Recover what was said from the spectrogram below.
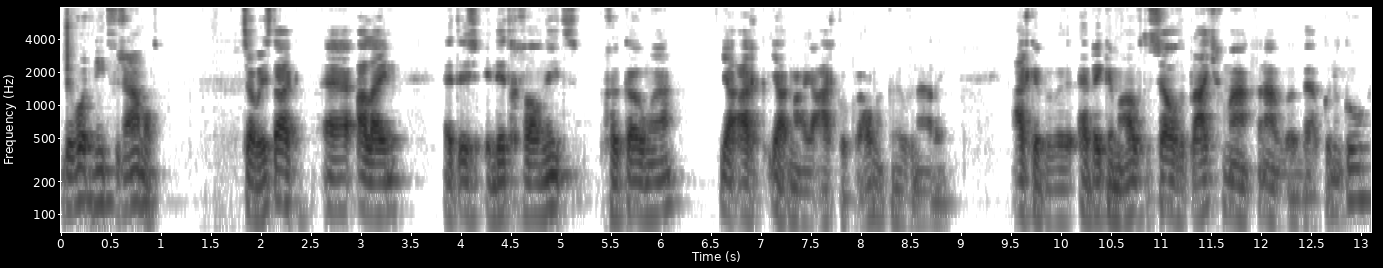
Er wordt niet verzameld. Zo is het eigenlijk. Uh, alleen, het is in dit geval niet gekomen. Ja, eigenlijk, ja, nou ja, eigenlijk ook wel, dan kunnen we nadenken. Eigenlijk hebben we, heb ik in mijn hoofd hetzelfde plaatje gemaakt van nou, we melken een koe.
